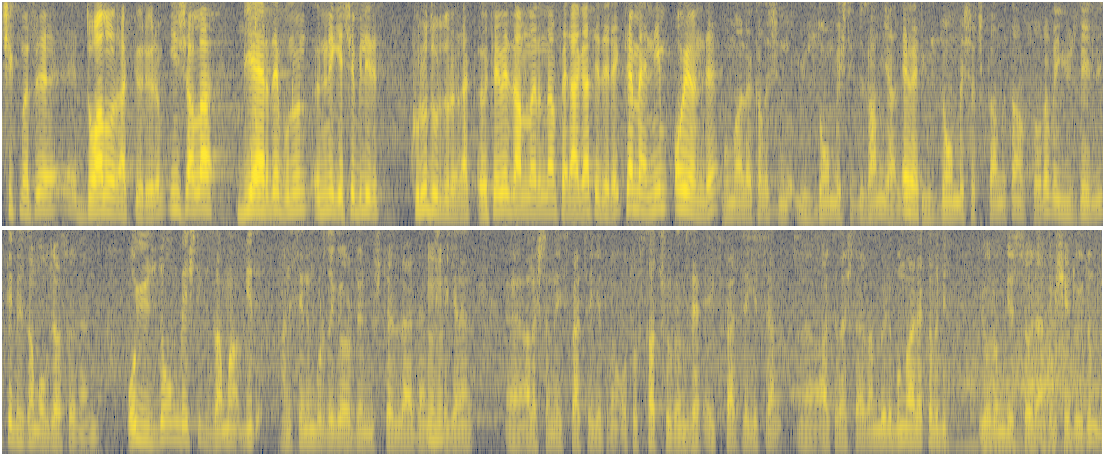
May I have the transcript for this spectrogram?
çıkması e, doğal olarak görüyorum. İnşallah bir yerde bunun önüne geçebiliriz. Kuru durdurarak, ÖTV zamlarından feragat ederek temennim o yönde. Bununla alakalı şimdi %15'lik bir zam geldi. Evet. %15 açıklandıktan sonra ve %50'lik de bir zam olacağı söylendi. O %15'lik zama bir hani senin burada gördüğün müşterilerden işte gelen e, araçlarını ekspertize getiren, otostat şubemize ekspertize getiren e, arkadaşlardan böyle bununla alakalı bir yorum, bir söylenti, bir şey duydun mu?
